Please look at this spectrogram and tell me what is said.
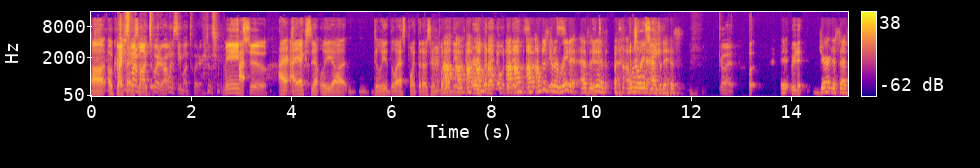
Uh, oh crap! I just want him on Twitter. I want to see him on Twitter. Me too. I, I accidentally uh, deleted the last point that I was going to put I- on the I- itinerary, I'm- but I know what it I- I'm, is. I'm, I'm just gonna read it as it is. I want to read it as it is. Go ahead. It, Read it. Jarrett just says,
